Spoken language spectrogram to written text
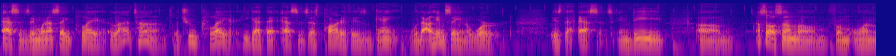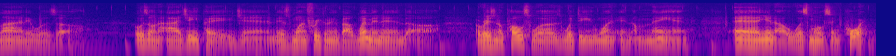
essence. And when I say player, a lot of times a true player, he got that essence. That's part of his game without him saying a word is the essence. Indeed, um, I saw some um, from online. It was uh, it was on an IG page, and there's one frequently about women, and the uh, original post was, "What do you want in a man?" And you know what's most important,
